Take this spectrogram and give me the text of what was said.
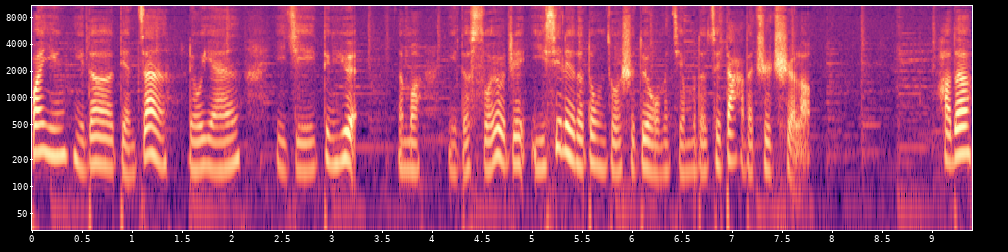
欢迎你的点赞、留言以及订阅。那么你的所有这一系列的动作，是对我们节目的最大的支持了。好的，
